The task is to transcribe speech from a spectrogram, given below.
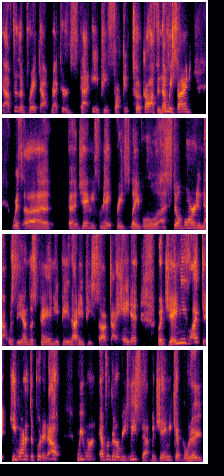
after the breakout records, that EP fucking took off. And then we signed with uh, uh, Jamie from Hatebreed's label, uh, Stillborn, and that was the Endless Pain EP. That EP sucked. I hate it, but Jamie liked it. He wanted to put it out. We weren't ever going to release that, but Jamie kept going, "Hey,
